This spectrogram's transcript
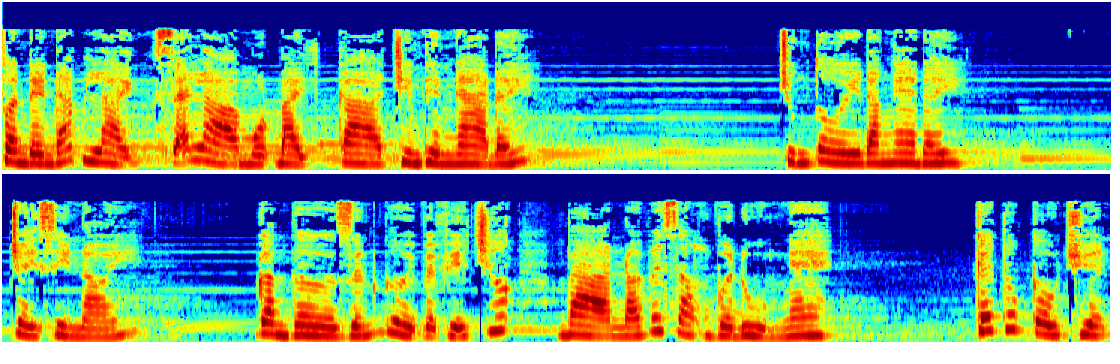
Phần đền đáp lại sẽ là một bài ca chim thiên nga đấy. Chúng tôi đang nghe đây. Tracy nói. Gunther dấn người về phía trước và nói với giọng vừa đủ nghe. Kết thúc câu chuyện,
